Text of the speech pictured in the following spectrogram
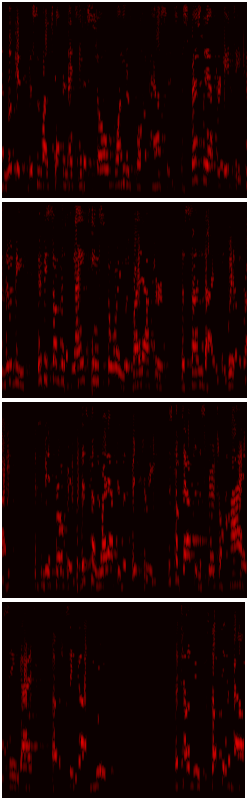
And look at this is why chapter 19 is so wonderful a passage, especially after 18, because it would be it would be something if 19 story was right after the son died, the widow, right? This would be appropriate. But this comes right after the victory. This comes after the spiritual high of seeing guys, uh, seeing God move. That tells you something about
